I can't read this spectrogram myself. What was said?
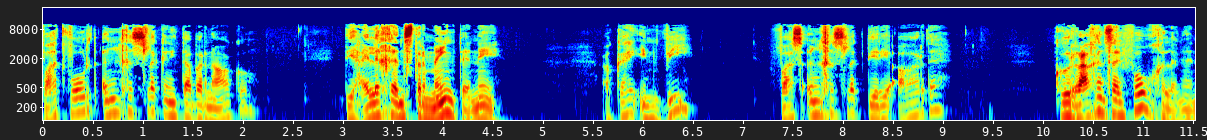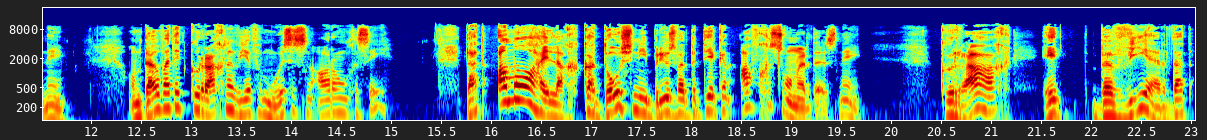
Wat word ingesluk in die tabernakel? Die heilige instrumente, nê? Nee. OK, en wie was ingesluk deur die aarde? Korag en sy volgelinge, nê. Nee. Onthou wat het Korag nou weer vir Moses en Aaron gesê? Dat almal heilig, kadosh in Hebreëus wat beteken afgesonderd is, nê. Nee. Korag het beweer dat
